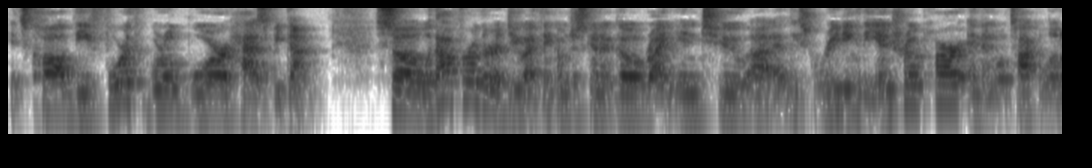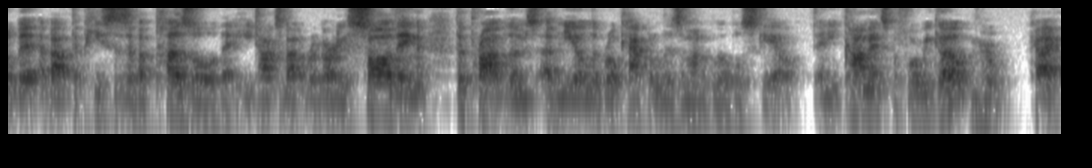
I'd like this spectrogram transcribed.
It's called The Fourth World War Has Begun. So, without further ado, I think I'm just going to go right into uh, at least reading the intro part, and then we'll talk a little bit about the pieces of a puzzle that he talks about regarding solving the problems of neoliberal capitalism on a global scale. Any comments before we go? Nope. Okay.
